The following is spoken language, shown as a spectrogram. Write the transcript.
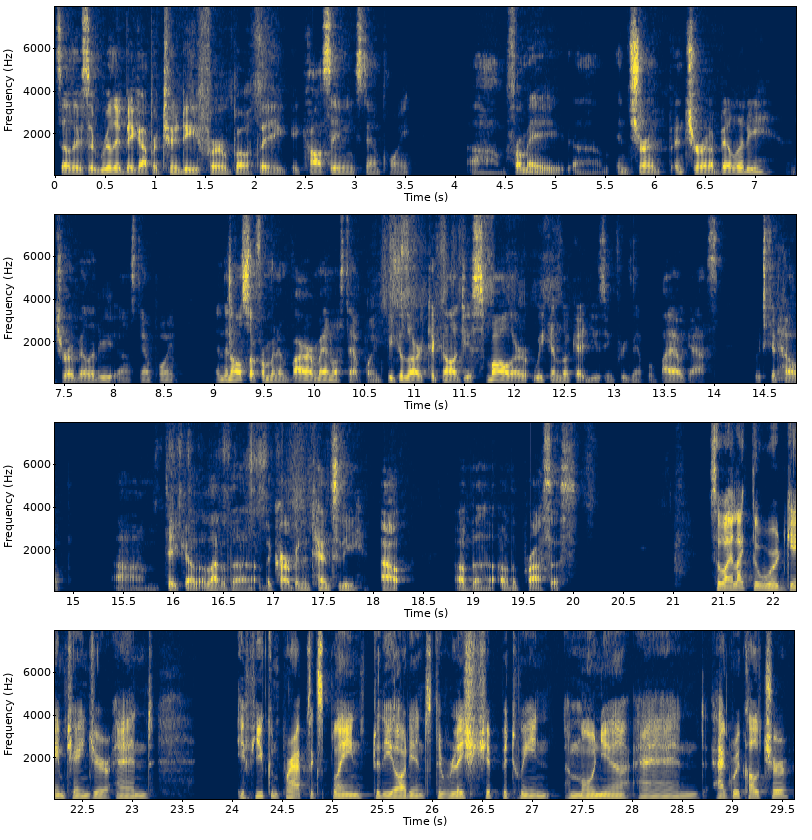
So there's a really big opportunity for both a, a cost saving standpoint, um, from a um, insurance insurability insurability uh, standpoint, and then also from an environmental standpoint. Because our technology is smaller, we can look at using, for example, biogas, which could help um, take a, a lot of the, the carbon intensity out of the of the process. So I like the word game changer. And if you can perhaps explain to the audience the relationship between ammonia and agriculture,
